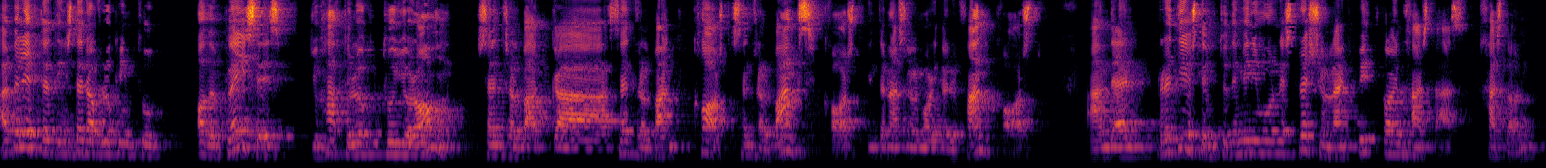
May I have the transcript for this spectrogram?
I believe that instead of looking to other places, you have to look to your own central bank, uh, central bank cost, central bank's cost, International Monetary Fund cost, and then reduce them to the minimum expression like Bitcoin has, does, has done.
